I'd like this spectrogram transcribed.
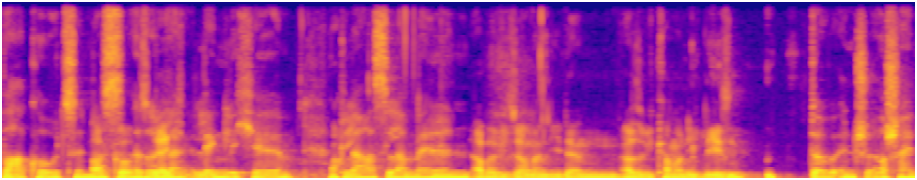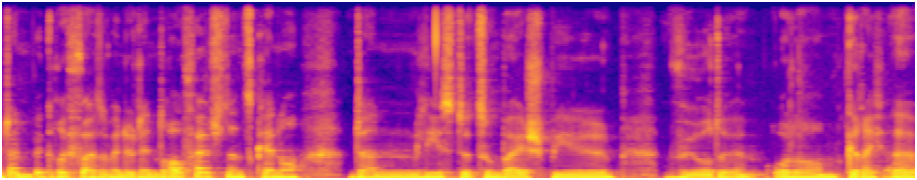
Barcodes sind das, also Echt? längliche Glaslamellen. Aber wie soll man die denn, also wie kann man die lesen? Da erscheint dann ein Begriff. Also wenn du den draufhältst, den Scanner, dann liest du zum Beispiel Würde oder Gerecht, äh,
